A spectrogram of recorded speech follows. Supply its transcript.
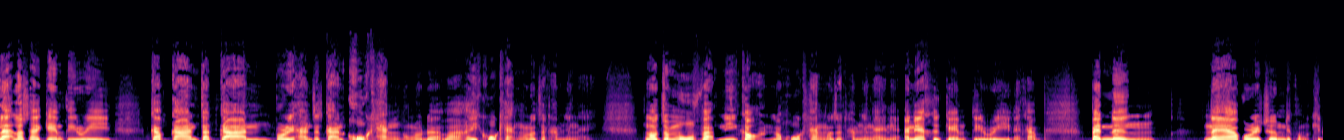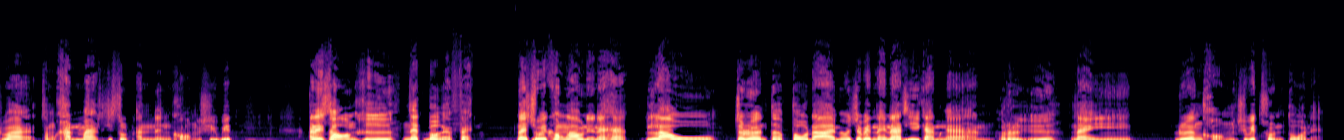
และเราใช้เกม theory กับการจัดการบริหารจัดการคู่แข่งของเราด้วยว่าเฮ้ยคู่แข่งของเราจะทำยังไง เราจะ move แบบนี้ก่อน แล้วคู่แข่งเราจะทำยังไงเนี่ย อันนี้คือเกม theory นะครับ เป็นหนึ่งในอัลกอริทึมที่ผมคิดว่าสำคัญมากที่สุดอันหนึ่งของชีวิต อันที่สองคือ network effect ในชีวิตของเราเนี่ยนะฮะ เราเจริญเติบโตได้ไม่ว่าจะเป็นในหน้าที่การงาน หรือในเรื่องของชีวิตส่วนตัวเนี่ย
